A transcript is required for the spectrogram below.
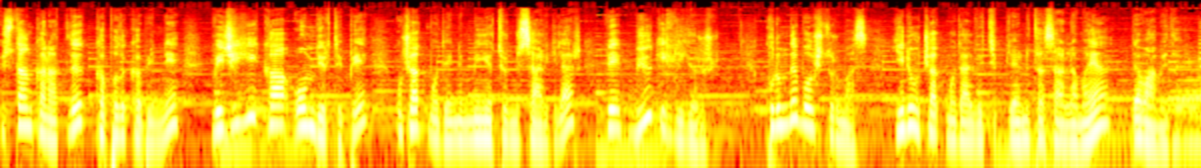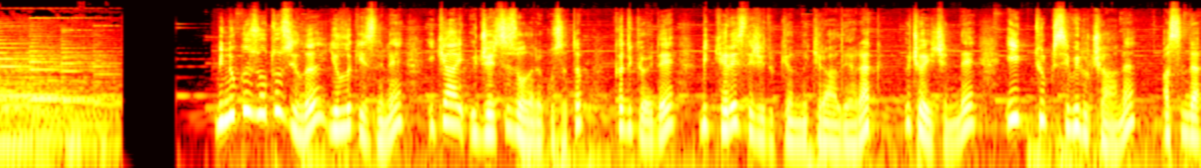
üstten kanatlı kapalı kabinli Vecihi K-11 tipi uçak modelinin minyatürünü sergiler ve büyük ilgi görür. Kurumda boş durmaz, yeni uçak model ve tiplerini tasarlamaya devam eder. 1930 yılı yıllık iznini 2 ay ücretsiz olarak uzatıp Kadıköy'de bir keresteci dükkanını kiralayarak 3 ay içinde ilk Türk sivil uçağını aslında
